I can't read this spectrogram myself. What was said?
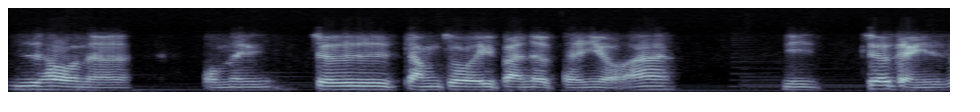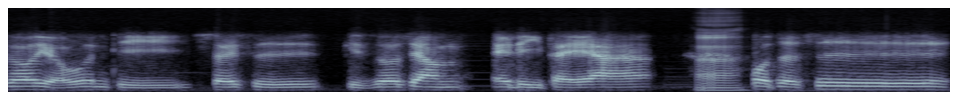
日后呢，我们就是当做一般的朋友啊，你。就等于说有问题，随时比如说像诶理赔啊，啊，或者是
